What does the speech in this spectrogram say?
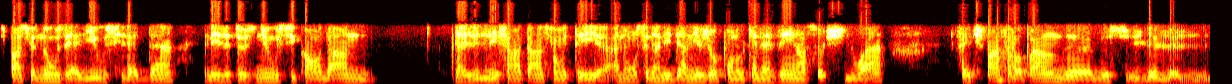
Je pense que nos alliés aussi là-dedans. Les États-Unis aussi condamnent euh, les sentences qui ont été annoncées dans les derniers jours pour nos Canadiens en sol chinois. Fait que je pense que ça va prendre euh, le,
